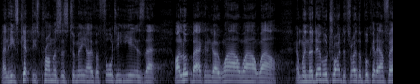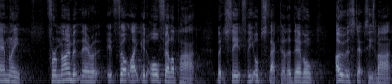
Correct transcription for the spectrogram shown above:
And he's kept his promises to me over 40 years that I look back and go, wow, wow, wow. And when the devil tried to throw the book at our family, for a moment there, it felt like it all fell apart. But you see, it's the oops factor. The devil oversteps his mark,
